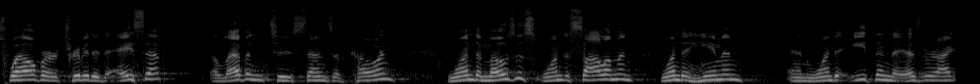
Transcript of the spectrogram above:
12 are attributed to Asaph, 11 to sons of Korah, one to Moses, one to Solomon, one to Heman, and one to Ethan the Ezrahite,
